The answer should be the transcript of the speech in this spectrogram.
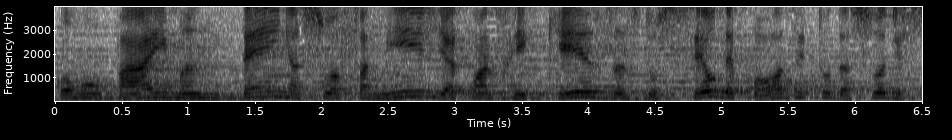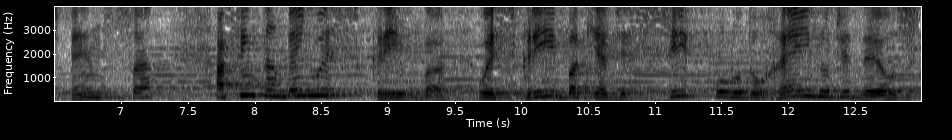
Como o pai mantém a sua família com as riquezas do seu depósito, da sua dispensa, Assim também o escriba, o escriba que é discípulo do reino de Deus,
